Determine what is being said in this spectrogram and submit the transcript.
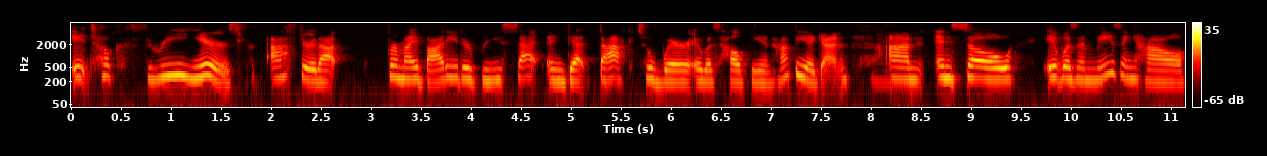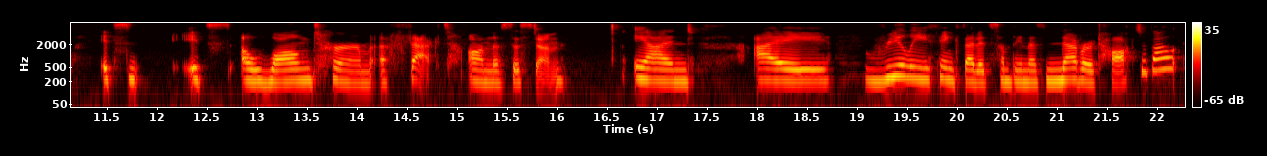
it took three years after that for my body to reset and get back to where it was healthy and happy again. Um, and so it was amazing how it's it's a long term effect on the system, and I really think that it's something that's never talked about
